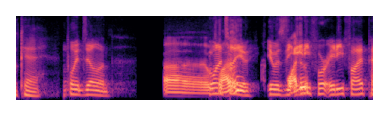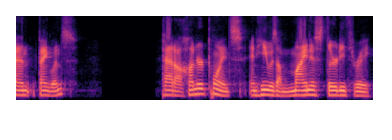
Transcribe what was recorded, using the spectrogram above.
Okay. Point Dylan. Uh, I want to tell you, it was the why 84 85 pen, Penguins. had 100 points and he was a minus 33.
